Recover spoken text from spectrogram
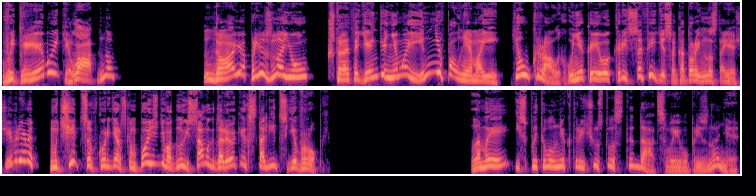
Вы требуете? Ладно. Да, я признаю, что это деньги не мои, не вполне мои. Я украл их у некоего Криссофидиса, который в настоящее время мчится в курьерском поезде в одну из самых далеких столиц Европы. Ламе испытывал некоторые чувства стыда от своего признания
